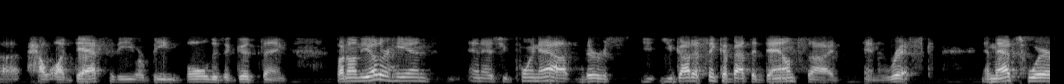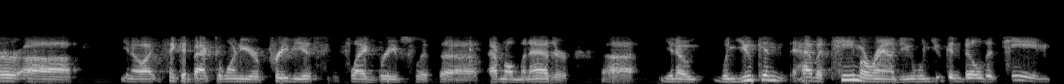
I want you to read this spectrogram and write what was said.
uh, how audacity or being bold is a good thing. But on the other hand, and as you point out, there's you, you got to think about the downside and risk, and that's where uh, you know I thinking back to one of your previous flag briefs with uh, Admiral Manazir. Uh, you know, when you can have a team around you, when you can build a team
